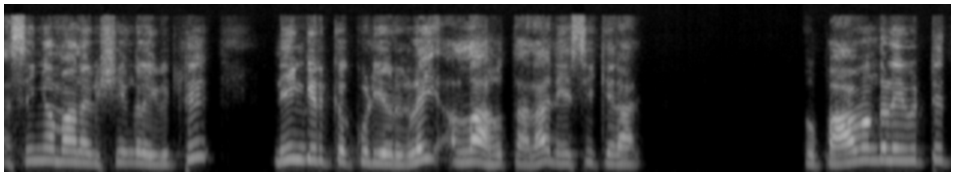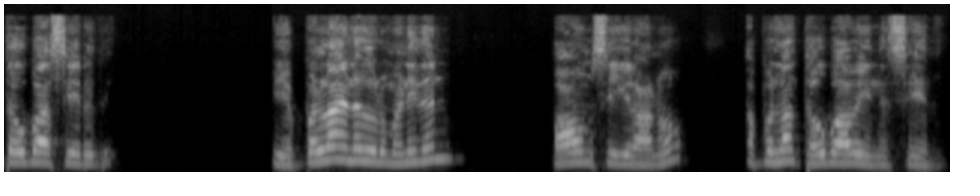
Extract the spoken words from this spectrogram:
அசிங்கமான விஷயங்களை விட்டு நீங்க இருக்கக்கூடியவர்களை அல்லாஹு தாலா நேசிக்கிறான். பாவங்களை விட்டு தௌபா செய்கிறது. எப்பெல்லாம் எனது ஒரு மனிதன் பாவம் செய்கிறானோ அப்பெல்லாம் தௌபாவை என்ன செய்யணும்?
